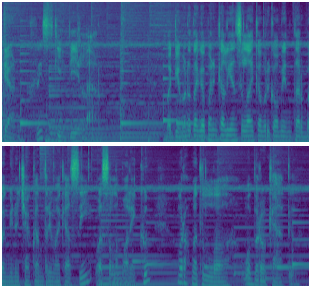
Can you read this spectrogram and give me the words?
dan Rizky Bilar. Bagaimana tanggapan kalian? Silahkan berkomentar. Bang Min ucapkan terima kasih. Wassalamualaikum warahmatullahi wabarakatuh.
